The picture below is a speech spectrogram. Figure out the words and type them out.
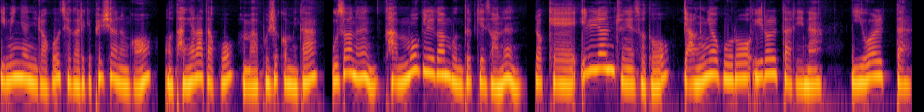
이민년이라고 제가 이렇게 표시하는 거 어, 당연하다고 아마 보실 겁니다. 우선은 간목일간 분들께서는 이렇게 1년 중에서도 양력으로 1월달이나 2월달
